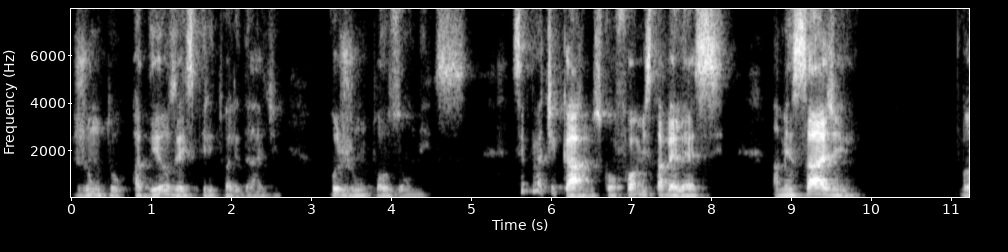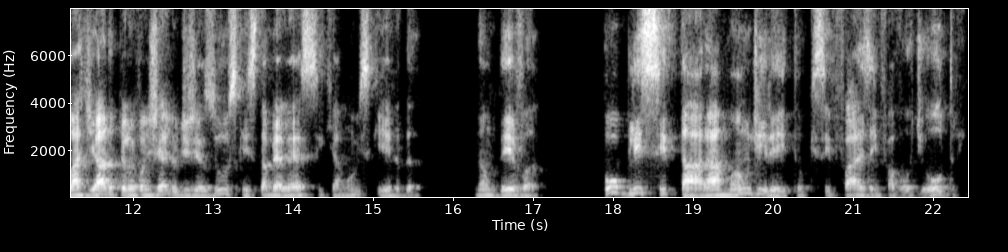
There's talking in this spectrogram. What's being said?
junto a Deus e à espiritualidade ou junto aos homens. Se praticarmos conforme estabelece a mensagem ladeada pelo Evangelho de Jesus, que estabelece que a mão esquerda não deva publicitar à mão direita o que se faz em favor de outrem,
